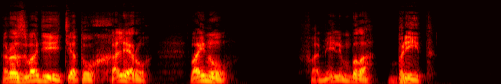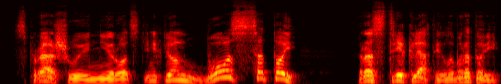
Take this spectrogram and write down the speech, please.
разводить эту холеру, войну. Фамилия была Брит. Спрашиваю, не родственник ли он босса той растреклятой лаборатории.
